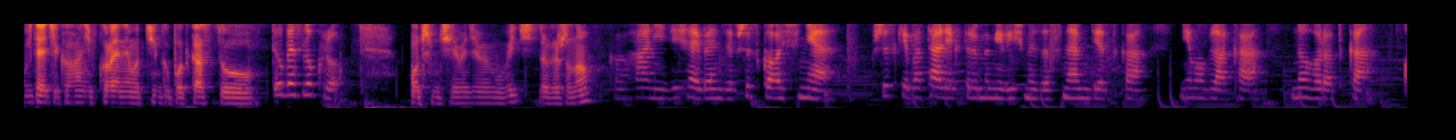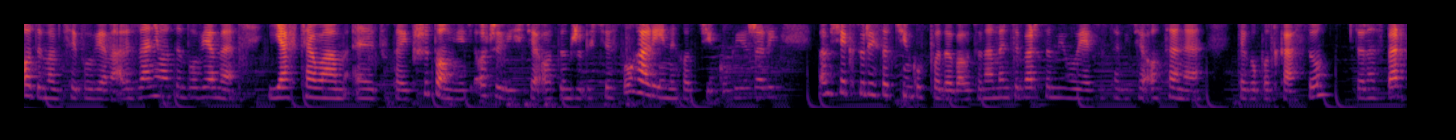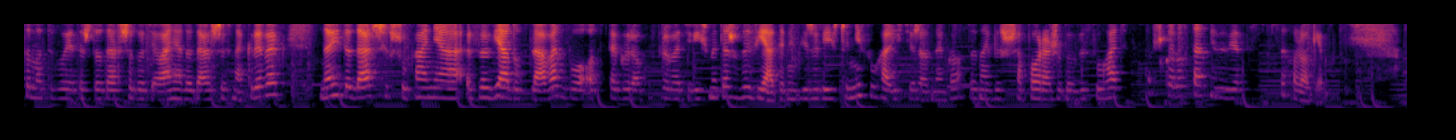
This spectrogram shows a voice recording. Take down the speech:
Witajcie kochani w kolejnym odcinku podcastu. Tu bez lukru. O czym dzisiaj będziemy mówić, droga żono? Kochani, dzisiaj będzie wszystko o śnie. Wszystkie batalie, które my mieliśmy ze snem dziecka, niemowlaka, noworodka. O tym Wam dzisiaj powiemy, ale zanim o tym powiemy, ja chciałam e, tutaj przypomnieć oczywiście o tym, żebyście słuchali innych odcinków. Jeżeli Wam się któryś z odcinków podobał, to nam będzie bardzo miło, jak zostawicie ocenę tego podcastu. To nas bardzo motywuje też do dalszego działania, do dalszych nagrywek, no i do dalszych szukania wywiadów dla Was, bo od tego roku wprowadziliśmy też wywiady, więc jeżeli jeszcze nie słuchaliście żadnego, to najwyższa pora, żeby wysłuchać na przykład ostatni wywiad z psychologiem.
